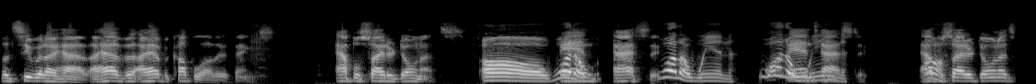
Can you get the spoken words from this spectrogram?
Let's see what I have. I have I have a couple other things. Apple cider donuts. oh, what a Fantastic. a what a win! What a win! Fantastic. Apple Oh. cider donuts.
